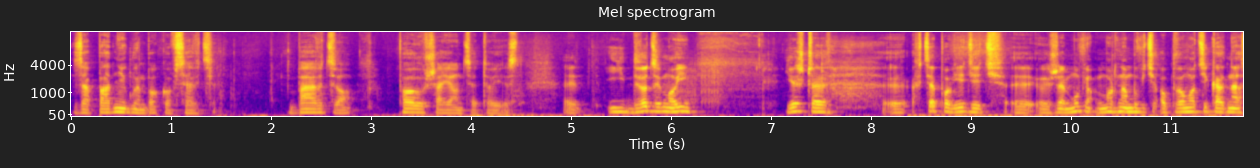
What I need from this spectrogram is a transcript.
zapadnie głęboko w serce. Bardzo poruszające to jest. I drodzy moi, jeszcze E, chcę powiedzieć, e, że mówią, można mówić o promocji kardynała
